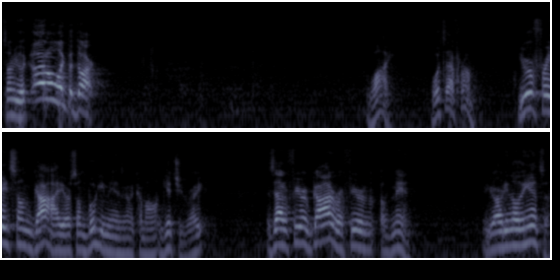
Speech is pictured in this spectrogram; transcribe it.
Some of you are like, I don't like the dark. Why? What's that from? You're afraid some guy or some boogeyman is going to come out and get you, right? Is that a fear of God or a fear of, of man? You already know the answer.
